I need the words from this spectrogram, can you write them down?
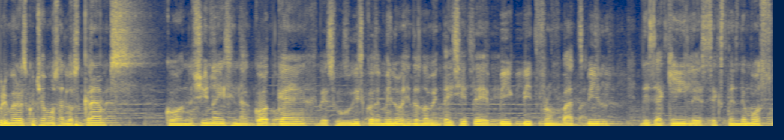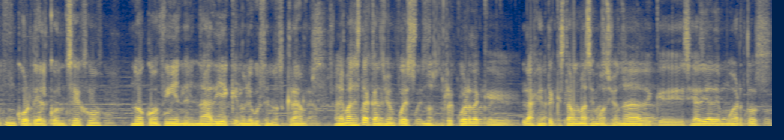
Primero escuchamos a los Cramps con Sheena is in a God Gang de su disco de 1997 Big Beat from Batsville. Desde aquí les extendemos un cordial consejo, no confíen en nadie que no le gusten los Cramps. Además esta canción pues nos recuerda que la gente que estamos más emocionada de que sea Día de Muertos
